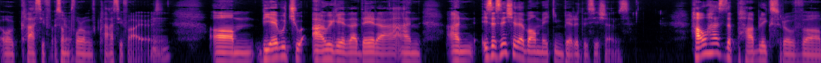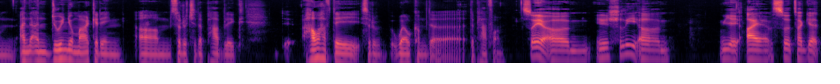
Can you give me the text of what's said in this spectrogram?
or classify some form of classifiers. Um, be able to aggregate that data and and it's essentially about making better decisions. How has the public sort of um, and and doing your marketing um, sort of to the public, how have they sort of welcomed the the platform? So yeah, um, initially, um, we I also target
